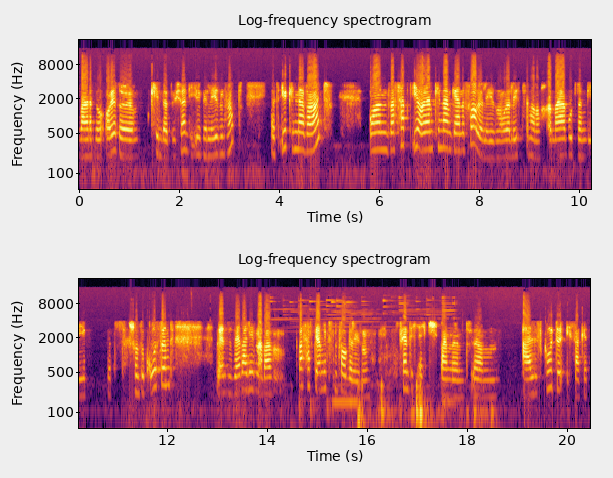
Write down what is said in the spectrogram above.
waren so eure Kinderbücher, die ihr gelesen habt, als ihr Kinder wart. Und was habt ihr euren Kindern gerne vorgelesen oder lest immer noch? Äh, naja gut, wenn die jetzt schon so groß sind, werden sie selber lesen, aber was habt ihr am liebsten vorgelesen? Fände ich echt spannend. Ähm, alles Gute, ich sag jetzt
